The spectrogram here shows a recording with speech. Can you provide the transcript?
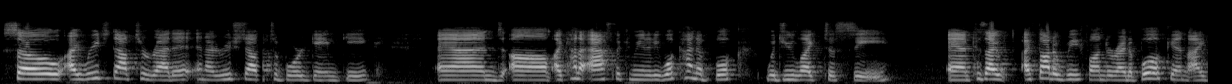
So I reached out to Reddit and I reached out to Board Game Geek, and um, I kind of asked the community, what kind of book would you like to see? And because I, I thought it would be fun to write a book, and I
